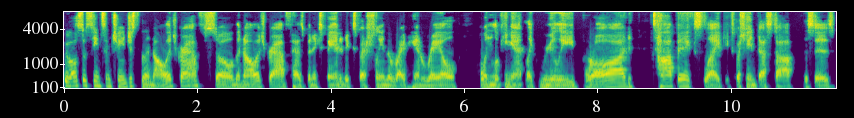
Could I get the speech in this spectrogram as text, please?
We've also seen some changes to the knowledge graph. So the knowledge graph has been expanded, especially in the right hand rail when looking at like really broad topics, like especially in desktop, this is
